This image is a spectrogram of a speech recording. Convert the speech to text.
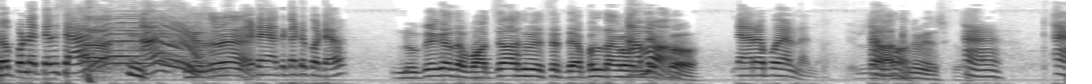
నొప్పుండే తెలుసా? ఆ? ఏటా ఎంత కట్టుకోటావు నువ్వే కదా వజ్రాసనం వేస్తే దెబ్బలు అమ్మో నేరపోయాను నన్ను. ఆసనం వేసుకో. ఆ, ఆ.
